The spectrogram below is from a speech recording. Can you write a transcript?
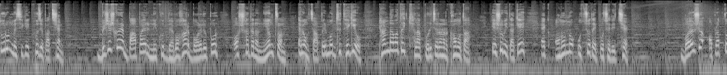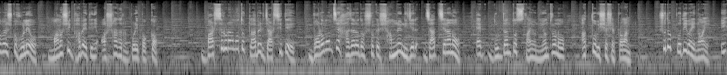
তরুণ মেসিকে খুঁজে পাচ্ছেন। বিশেষ করে বাপায়ের নিখুঁত ব্যবহার, বলের উপর অসাধারণ নিয়ন্ত্রণ এবং চাপের মধ্যে থেকেও ঠান্ডা মাথায় খেলা পরিচালনার ক্ষমতা, এসবই তাকে এক অনন্য উচ্চতায় পৌঁছে দিচ্ছে। বয়সে অপ্রাপ্তবয়স্ক হলেও মানসিকভাবে তিনি অসাধারণ পরিপক্ক। বার্সেলোনার মতো ক্লাবের জার্সিতে বড় মঞ্চে হাজারো দর্শকের সামনে নিজের জাত চেনানো এক দুর্দান্ত স্নায়ু নিয়ন্ত্রণ ও আত্মবিশ্বাসের প্রমাণ। শুধু প্রতিভাই নয়, এই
